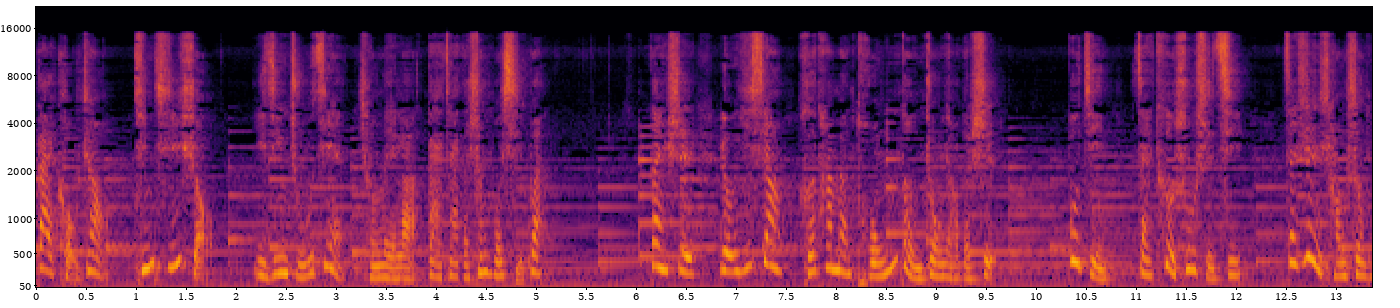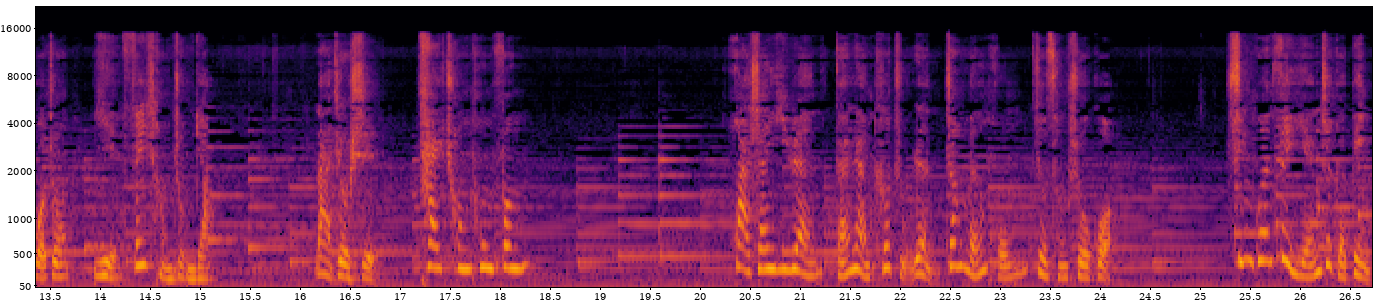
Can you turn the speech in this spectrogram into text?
戴口罩、勤洗手已经逐渐成为了大家的生活习惯。但是有一项和他们同等重要的事，不仅在特殊时期，在日常生活中也非常重要，那就是开窗通风。华山医院感染科主任张文宏就曾说过：“新冠肺炎这个病，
